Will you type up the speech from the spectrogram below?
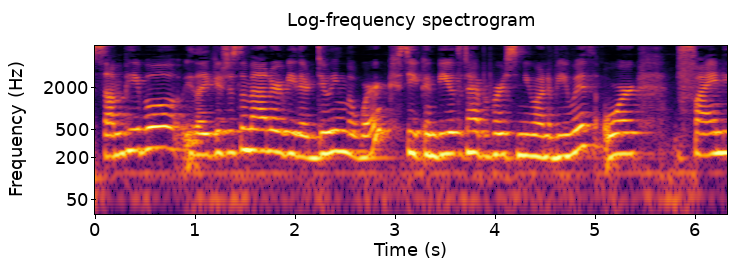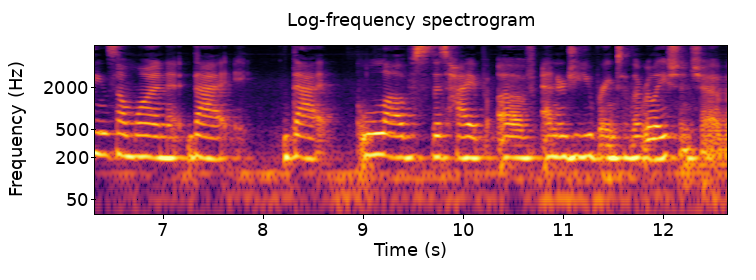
some people like it's just a matter of either doing the work so you can be with the type of person you want to be with or finding someone that that loves the type of energy you bring to the relationship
